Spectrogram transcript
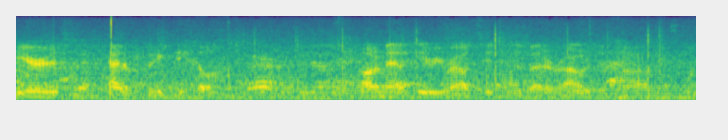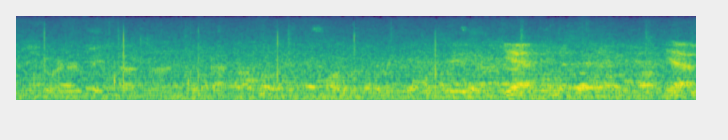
here is kind of a big deal. Automatically reroutes you to the better route if um, it's shorter based on the Yeah. Yeah.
